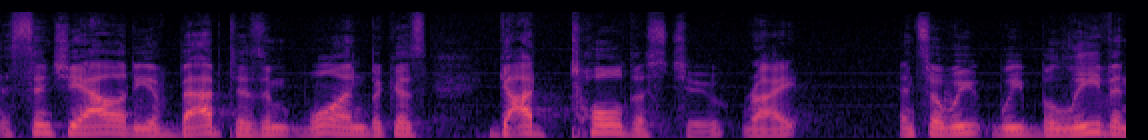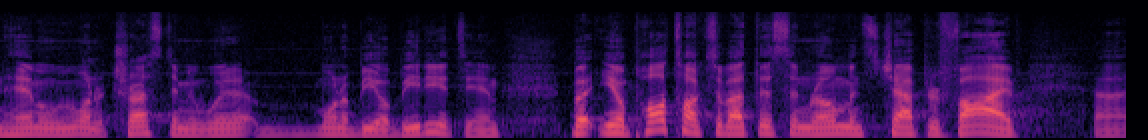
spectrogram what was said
essentiality of baptism, one, because God told us to, right? And so we, we believe in him and we want to trust him and we want to be obedient to him. But, you know, Paul talks about this in Romans chapter 5 uh,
